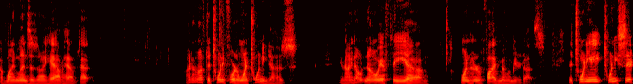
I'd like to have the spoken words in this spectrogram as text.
of my lenses that I have have that if the 24 to 120 does, and I don't know if the um, 105 millimeter does. The 28, 26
